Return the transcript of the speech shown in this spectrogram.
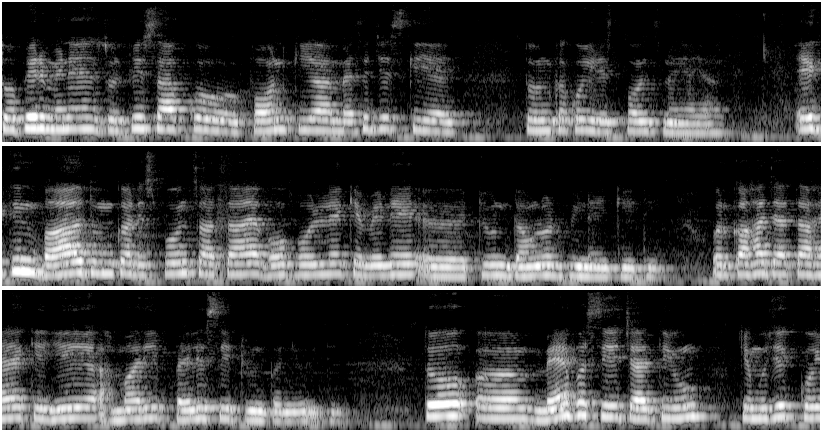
तो फिर मैंने जुल्फी साहब को फ़ोन किया मैसेजेस किए तो उनका कोई रिस्पॉन्स नहीं आया। एक दिन बाद उनका रिस्पॉन्स आता है, वो बोल रहे हैं कि मैंने ट्यून डाउनलोड भी नहीं की थी। और कहा जाता है कि ये हमारी पहले से ट्यून बनी हुई थी। तो आ, मैं बस ये चाहती हूँ कि मुझे कोई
